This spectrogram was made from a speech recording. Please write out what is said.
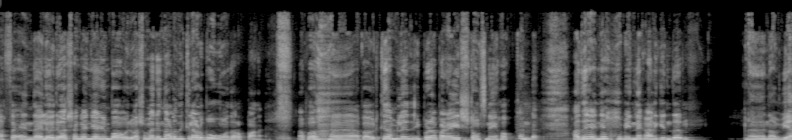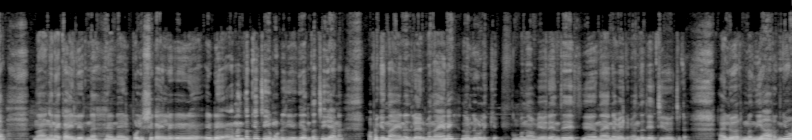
അപ്പോൾ എന്തായാലും ഒരു വർഷം കഴിഞ്ഞ് കഴിയുമ്പോൾ ഒരു വർഷം വരെ അവൾ നിൽക്കില്ല അവൾ പോകും അത് ഉറപ്പാണ്. അപ്പോൾ അപ്പോൾ അവർക്ക് തമ്മിൽ ഇപ്പോഴും പഴയ ഇഷ്ടവും സ്നേഹവും ഒക്കെ ഉണ്ട്. അത് കഴിഞ്ഞ് പിന്നെ കാണിക്കുന്നത് നവ്യ അങ്ങനെ കയ്യിലിരുന്ന് നെയിൽ പോളിഷ് കയ്യിൽ ഇടുക അങ്ങനെ എന്തൊക്കെ ചെയ്യും മുട്ട് ചെയ്യുക എന്തോ ചെയ്യാണ്. അപ്പോഴേക്കും നയന ഇതിൽ വരുമ്പോൾ നയനെ എന്ന് പറഞ്ഞ് വിളിക്കും. അപ്പോൾ നവ്യ ഒരു എന്ത് നയനെ വരും എന്താ ചേച്ചി ചോദിച്ചിട്ട്. അതിൽ പറഞ്ഞു നീ അറിഞ്ഞോ?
